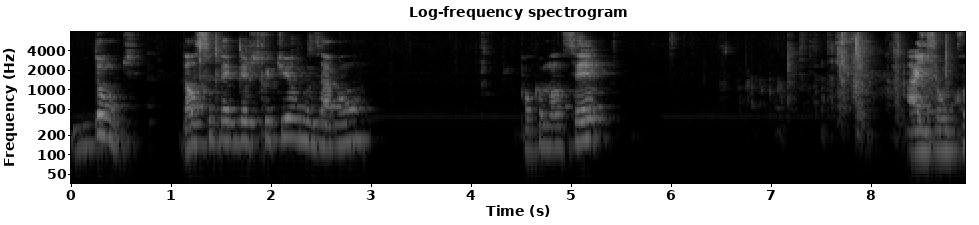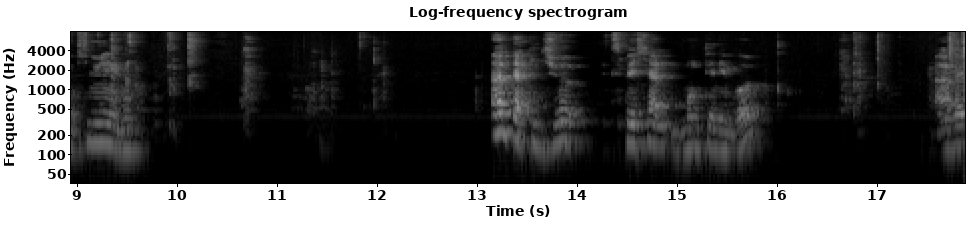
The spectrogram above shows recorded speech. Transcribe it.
Donc, dans ce deck de structure, nous avons, pour commencer, ah, ils ont continué. hein. Un tapis de jeu spécial Monde Ténébreux. Avec.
